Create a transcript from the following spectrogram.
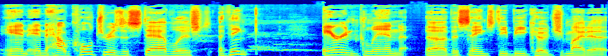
and and how culture is established. I think Aaron Glenn, uh, the Saints DB coach, might have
